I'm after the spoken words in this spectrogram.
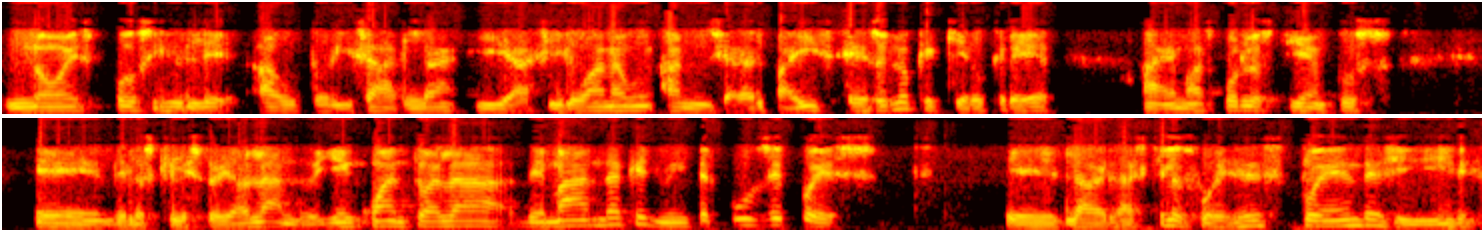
no es posible autorizarla y así lo van a anunciar al país. Eso es lo que quiero creer, además por los tiempos eh, de los que le estoy hablando. Y en cuanto a la demanda que yo interpuse, pues eh, la verdad es que los jueces pueden decidir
